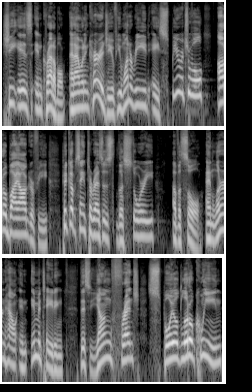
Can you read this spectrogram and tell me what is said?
She is incredible. And I would encourage you, if you want to read a spiritual autobiography, pick up Saint Therese's The Story of a soul and learn how, in imitating this young French spoiled little queen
